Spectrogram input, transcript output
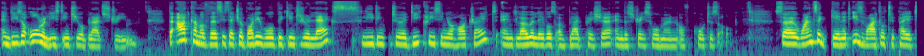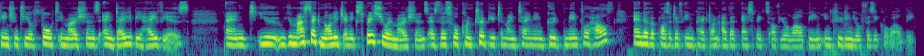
And these are all released into your bloodstream. The outcome of this is that your body will begin to relax, leading to a decrease in your heart rate and lower levels of blood pressure and the stress hormone of cortisol. So, once again, it is vital to pay attention to your thoughts, emotions, and daily behaviors and you you must acknowledge and express your emotions as this will contribute to maintaining good mental health and have a positive impact on other aspects of your well-being including your physical well-being.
